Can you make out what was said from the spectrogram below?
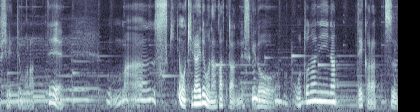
教えてもらってまあ好きでも嫌いでもなかったんですけど大人になってからつう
